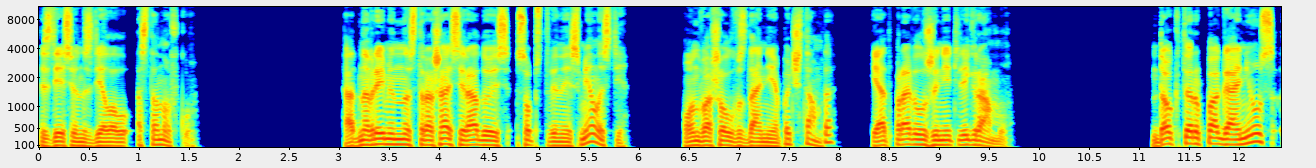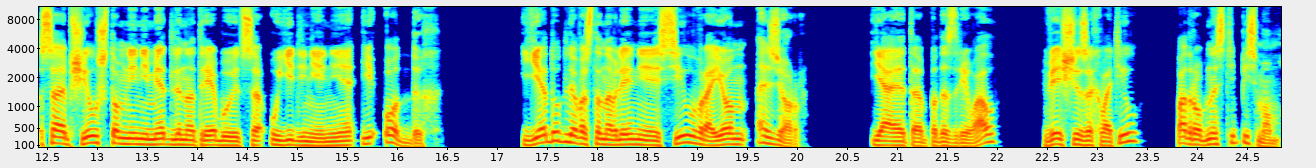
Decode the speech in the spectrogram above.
Здесь он сделал остановку. Одновременно страшась и радуясь собственной смелости, он вошел в здание почтамта и отправил жене телеграмму. Доктор Паганиус сообщил, что мне немедленно требуется уединение и отдых. Еду для восстановления сил в район озер. Я это подозревал, вещи захватил, подробности письмом.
